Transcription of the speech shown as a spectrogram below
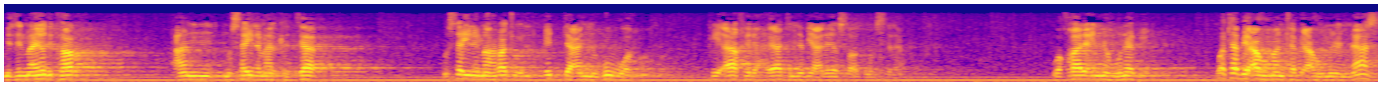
مثل ما يذكر عن مسيلمة الكذاب. مسيلمة رجل إدعى النبوة. في آخر حياة النبي عليه الصلاة والسلام. وقال إنه نبي وتبعه من تبعه من الناس.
